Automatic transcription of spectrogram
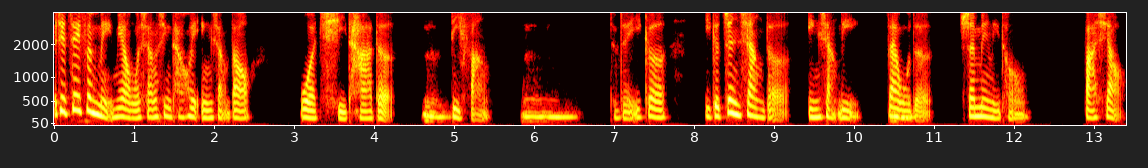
而且这份美妙，我相信它会影响到我其他的嗯地方，嗯，对不对？一个一个正向的影响力在我的生命里头发酵。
